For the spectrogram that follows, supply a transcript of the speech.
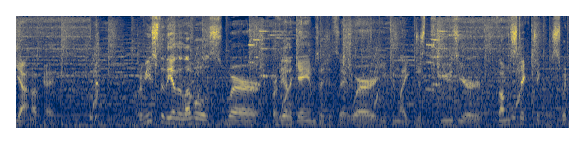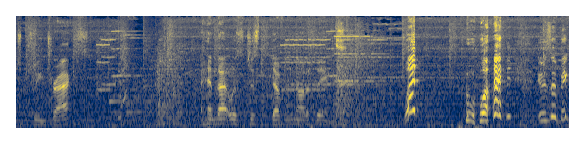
Yeah, okay. But I'm used to the other levels where, or the other games I should say, where you can like just use your thumbstick to switch between tracks. And that was just definitely not a thing. What? what? It was a big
